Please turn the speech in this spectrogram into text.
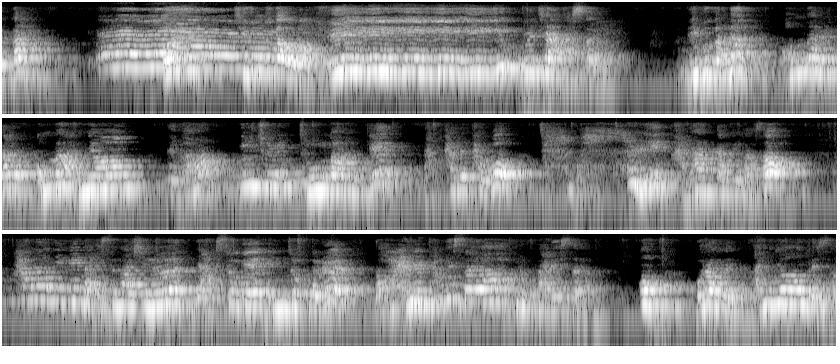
나쁠까? 어이 지금 누가 울어? 이이이이이 울지 않았어요. 리브가는 엄마를 따 엄마 안녕. 내가 이 주인 종과 함께 낙타를 타고 저 멀리 가나안 땅에 가서 하나님이 말씀하시는 약속의 민족들을 널리 펴겠어요. 그리고 말했어요. 어, 뭐라 그래? 안녕 그랬어.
